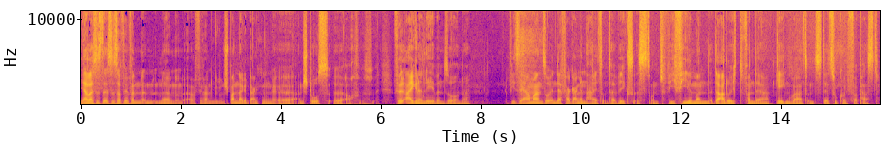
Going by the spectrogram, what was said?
ja, aber es ist, es ist auf jeden Fall ein, ein, auf jeden Fall ein spannender Gedankenanstoß, äh, auch für eigene Leben so, ne? Wie sehr man so in der Vergangenheit unterwegs ist und wie viel man dadurch von der Gegenwart und der Zukunft verpasst.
